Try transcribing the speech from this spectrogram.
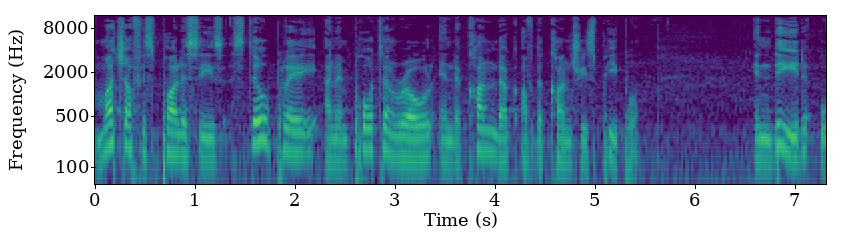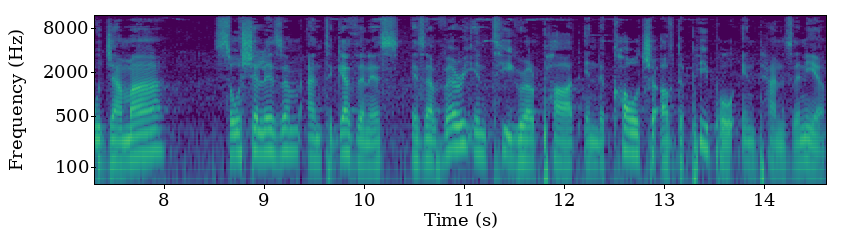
Much of his policies still play an important role in the conduct of the country's people. Indeed, Ujamaa, socialism, and togetherness is a very integral part in the culture of the people in Tanzania.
